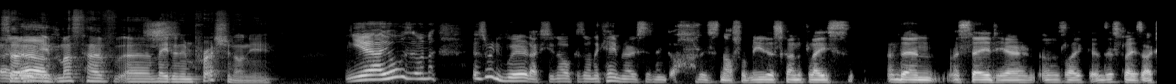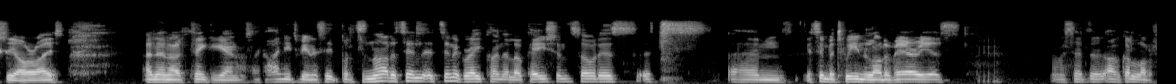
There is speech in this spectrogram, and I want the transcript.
So it must have uh, made an impression on you. Yeah, I always it was really weird actually, you know, because when I came here, I used to think, oh, this is not for me, this kind of place. And then I stayed here, and I was like, this place is actually all right. And then I'd think again, I was like, oh, I need to be in a city, but it's not. It's in it's in a great kind of location, so it is. It's um, it's in between a lot of areas. Yeah. And I said, I've got a lot of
